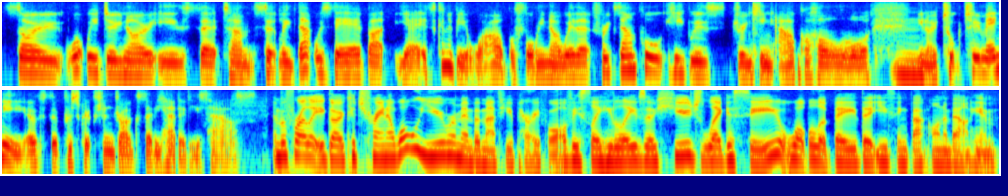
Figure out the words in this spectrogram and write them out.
So, what we do know is that um, certainly that was there, but yeah, it's going to be a while before we know whether, for example, he was drinking alcohol or, mm. you know, took too many of the prescription drugs that he had at his house. And before I let you go, Katrina, what will you remember Matthew Perry for? Obviously, he leaves a huge legacy. What will it be that you think back on about him?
